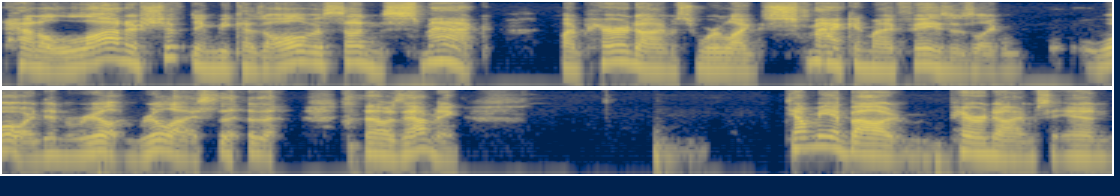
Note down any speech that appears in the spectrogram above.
had a lot of shifting because all of a sudden smack my paradigms were like smack in my face. It's like, whoa, I didn't real, realize that, that was happening. Tell me about paradigms and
